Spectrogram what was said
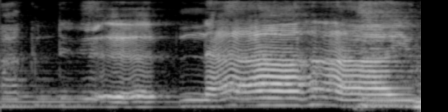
ฮักเด้อนาอยู่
